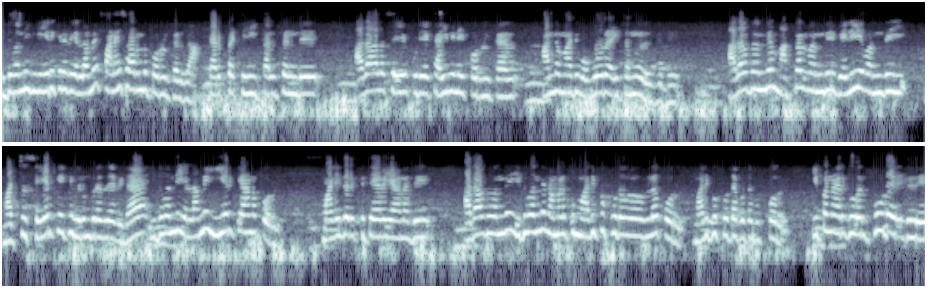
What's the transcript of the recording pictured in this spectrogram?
இது வந்து இங்க இருக்கிறது எல்லாமே பனை சார்ந்த பொருட்கள் தான். கருப்பட்டி கல்கண்டு அதால செய்யக்கூடிய கைவினை பொருட்கள் அந்த மாதிரி ஒவ்வொரு ஐட்டமும் இருக்குது. அதாவது வந்து மக்கள் வந்து வெளியே வந்து மற்ற செயற்கைக்கு விரும்புறதை விட இது வந்து எல்லாமே இயற்கையான பொருள். மனிதருக்கு தேவையானது. அதாவது வந்து இது வந்து நம்மளுக்கு மதிப்பு கூட உள்ள பொருள். மதிப்பு கூட்டப்பட்ட பொருள். இப்போ நான் இருக்கு ஒரு கூடை இருக்குது.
